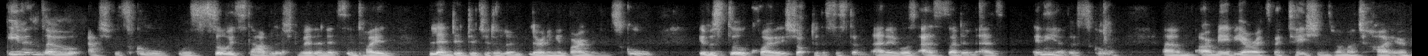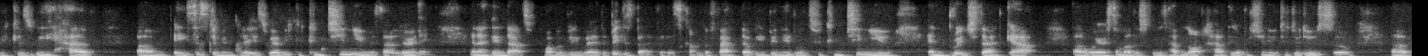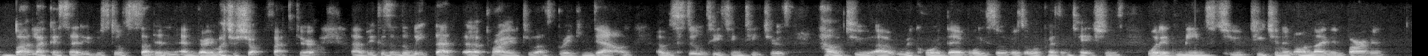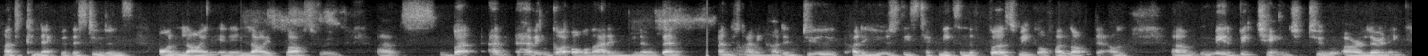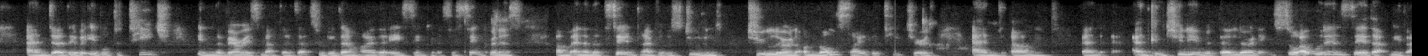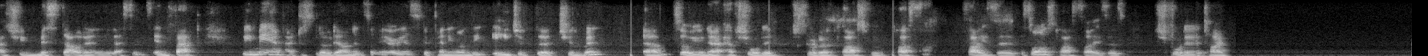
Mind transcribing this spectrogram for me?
even though Ashford School was so established within its entire blended digital learning environment in school, it was still quite a shock to the system, and it was as sudden as any other school. Um, or maybe our expectations were much higher because we have um, a system in place where we could continue with our learning. And I think that's probably where the biggest benefit has come the fact that we've been able to continue and bridge that gap uh, where some other schools have not had the opportunity to do so. Uh, but like I said, it was still sudden and very much a shock factor uh, because in the week that uh, prior to us breaking down, I was still teaching teachers how to uh, record their voiceovers or presentations, what it means to teach in an online environment, how to connect with the students online in a live classroom. But having got all that and you know then understanding how to do how to use these techniques in the first week of our lockdown um, made a big change to our learning. And uh, they were able to teach in the various methods that suited them either asynchronous or synchronous um, and at the same time for the students to learn alongside the teachers and um, and and continue with their learning. So i wouldn't say that we've actually missed out on any lessons. In fact we may have had to slow down in some areas depending on the age of the children. Um, so you know have shorter shorter classroom class sizes, as class sizes, shorter time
